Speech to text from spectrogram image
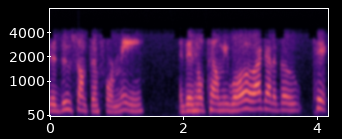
to do something for me, and then he'll tell me, well, oh, I got to go pick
